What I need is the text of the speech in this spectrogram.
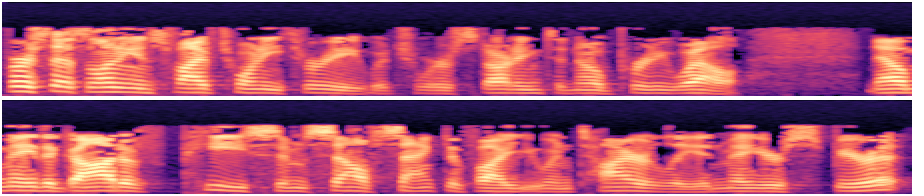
1 Thessalonians 5:23, which we're starting to know pretty well. Now may the God of peace himself sanctify you entirely, and may your spirit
